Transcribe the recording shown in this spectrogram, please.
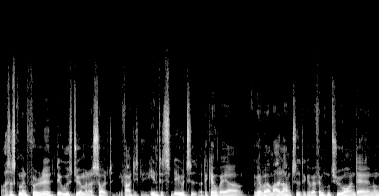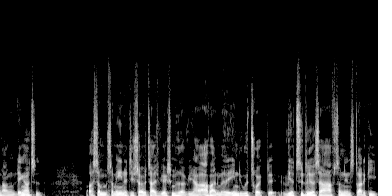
Og så skal man følge det udstyr, man har solgt i faktisk hele dets levetid. Og det kan jo være, det kan være meget lang tid. Det kan være 15-20 år, endda nogle gange længere tid. Og som, som en af de service virksomheder, vi har arbejdet med, egentlig udtrykte. Vi har tidligere så haft sådan en strategi,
